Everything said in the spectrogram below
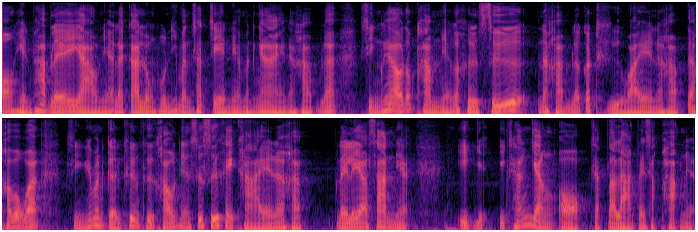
มองเห็นภาพระยะยาวเนี่ยและการลงทุนที่มันชัดเจนเนี่ยมันง่ายนะครับ และสิ่งที่เราต้องทำเนี่ยก็คือซื้อนะครับแล้วก็ถือไว้นะครับ แต่เขาบอกว่าสิ่งที่มันเกิดขึ้นคือเขาเนี่ยซื้อซื้อขายขายนะครับในระยะสั้นเนี่ยอีกอีกทั้งยังออกจากตลาดไปสักพักเนี่ย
